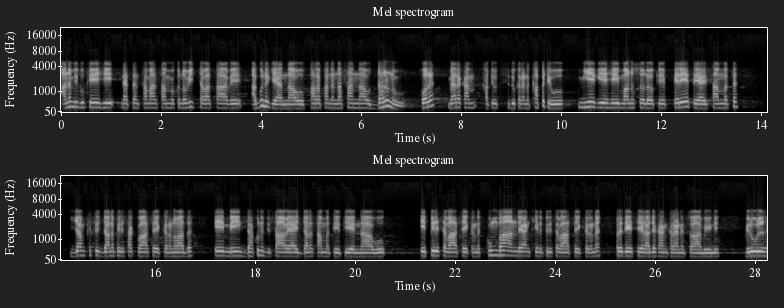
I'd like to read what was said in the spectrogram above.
අනබිබුකේහි නැත්තම් Taman සම්මුඛ නොවිච්ච අවස්ථාවේ අගුණ කියන්නා වූ පරපන නසන්නා වූ දරුණු වූ හොර මරකම් කටයුතු සිදු කරන කපටි වූ මියගිය හේ මනුස්ස ලෝකයේ පෙරේතයයි සම්මත යම් කිසි ජන පිරිසක් වාසය කරනවාද ඒ මේ දකුණු දිසාවේයි ජන සම්මතයේ තියෙනා වූ ඒ පිරිස වාසය කරන කුම්භාණ්ඩයන් කියන පිරිස වාසය කරන ප්‍රදේශයේ රජකම් කරන ස්වාමීනි විරුල්හ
